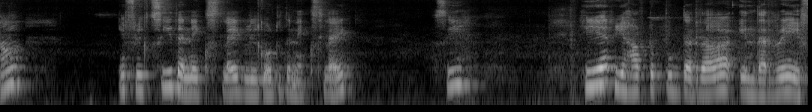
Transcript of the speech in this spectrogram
now if you see the next slide we'll go to the next slide see here you have to put the ra in the raf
